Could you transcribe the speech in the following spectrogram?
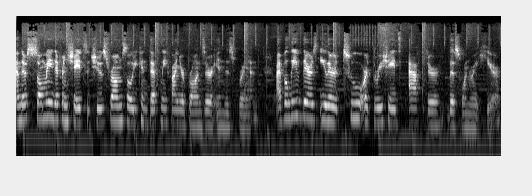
And there's so many different shades to choose from, so you can definitely find your bronzer in this brand. I believe there's either two or three shades after this one right here.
